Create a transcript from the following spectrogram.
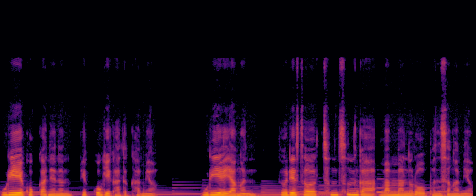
우리의 곳간에는 백곡이 가득하며 우리의 양은 들에서 천천과 만만으로 번성하며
